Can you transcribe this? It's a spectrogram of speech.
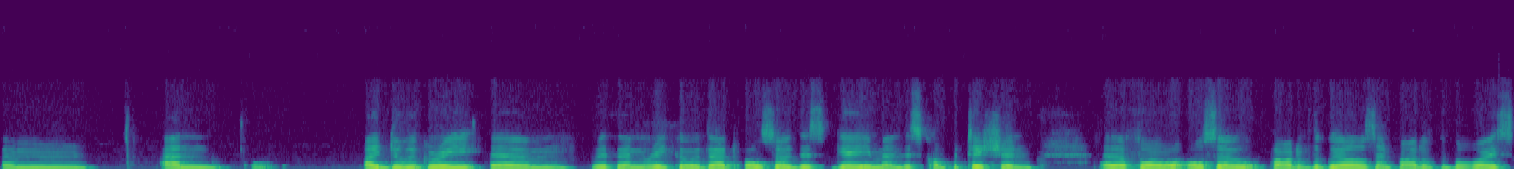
Um, and I do agree um, with Enrico that also this game and this competition uh, for also part of the girls and part of the boys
